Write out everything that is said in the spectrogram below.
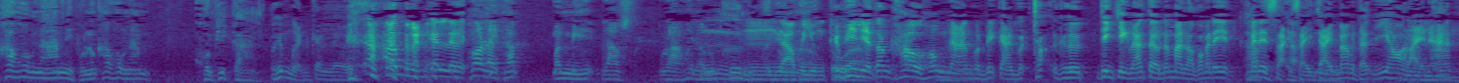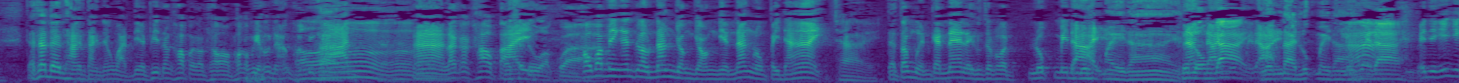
เข้าห้องน้ำนี่ผมต้องเข้าห้องน้ำคนพิการ เฮ้ยเหมือนกันเลย เหมือนกันเลย เพราะอะไรครับ มันมีราว ราวให้เราลุกขึ้นอืมพยุงยาวพยุงตัว คือพี่เนี่ยต้องเข้าห้องน้ำคนพิการชอบคือจริง ๆ แล้วเติมน้ำมันเราก็ไม่ได้ไม่ได้ใส่ครับใส่ใจมากว่าจะยี่ห้ออะไรนะฮะแต่ถ้าเดินทางต่างจังหวัดเนี่ยพี่ต้องเข้าปตทเพราะเขามีห้องน้ำคนพิการอ๋ออ๋ออ่าแล้วก็เข้าไปก็สะดวกกว่า เพราะว่าไม่งั้นเรานั่งยองๆเนี่ยนั่งลงไปได้ ใช่ แต่ต้องเหมือนกันแน่เลยคุณสมพลลุกไม่ได้ ลุกไม่ได้คือลงได้ลงได้ลุกไม่ได้ ลุกไม่ได้เป็นอย่างนี้จ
